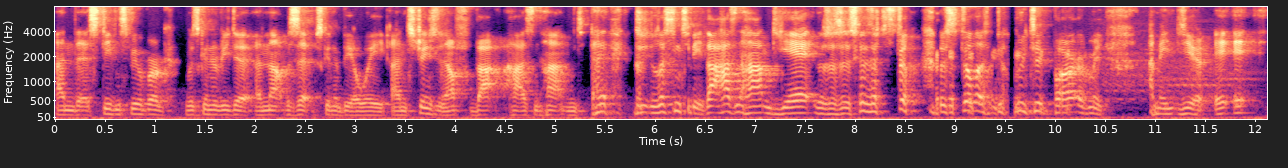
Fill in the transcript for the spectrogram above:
and that Steven Spielberg was going to read it, and that was it. It was going to be away. And strangely enough, that hasn't happened. Listen to me, that hasn't happened yet. There's, a, there's still there's still a deluded part of me. I mean, yeah, it, it,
